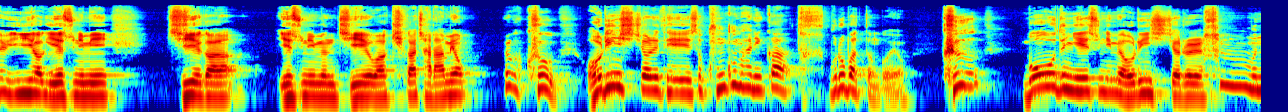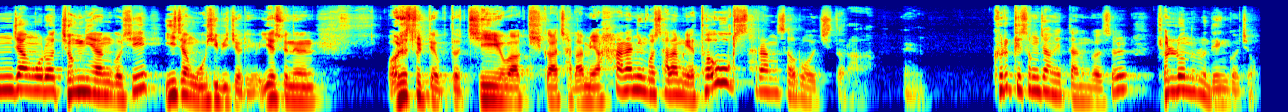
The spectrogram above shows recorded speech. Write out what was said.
이 이야기 예수님이 지혜가 예수님은 지혜와 키가 자라며 그 어린 시절에 대해서 궁금하니까 다 물어봤던 거예요. 그 모든 예수님의 어린 시절을 한 문장으로 정리한 것이 2장 52절이에요. 예수는 어렸을 때부터 지혜와 키가 자라며 하나님과 사람에게 더욱 사랑스러워지더라. 네. 그렇게 성장했다는 것을 결론으로 낸 거죠.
